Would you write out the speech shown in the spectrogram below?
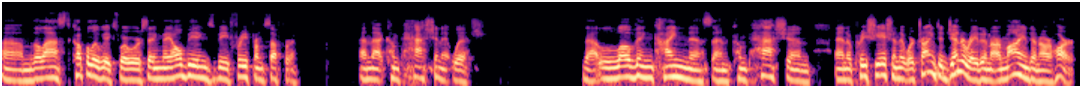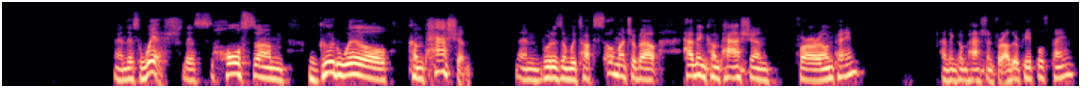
um, the last couple of weeks where we're saying, may all beings be free from suffering and that compassionate wish, that loving kindness and compassion and appreciation that we're trying to generate in our mind and our heart and this wish, this wholesome goodwill, compassion. In Buddhism, we talk so much about having compassion for our own pain, having compassion for other people's pain,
